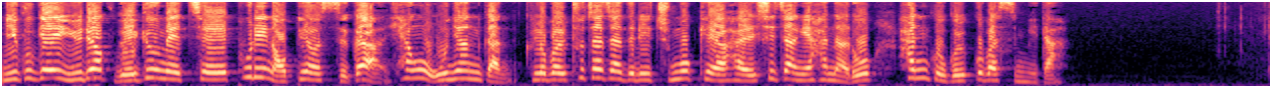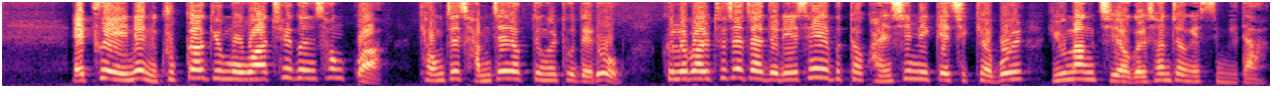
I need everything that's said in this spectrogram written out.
미국의 유력 외교 매체 포린 어페어스가 향후 5년간 글로벌 투자자들이 주목해야 할 시장의 하나로 한국을 꼽았습니다. FA는 국가 규모와 최근 성과, 경제 잠재력 등을 토대로 글로벌 투자자들이 새해부터 관심 있게 지켜볼 유망 지역을 선정했습니다.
